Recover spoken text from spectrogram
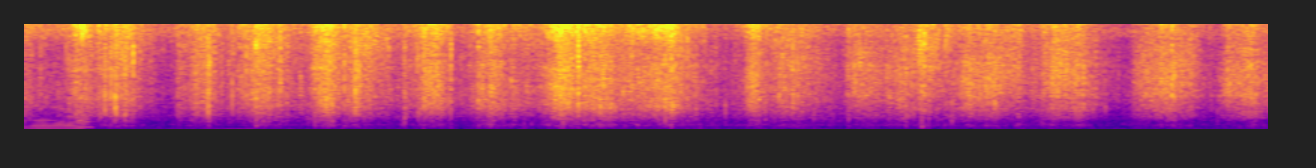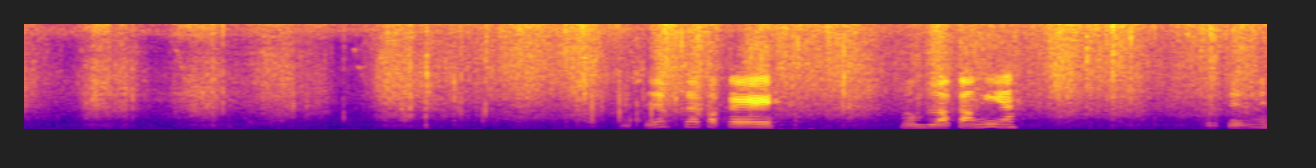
Ini dulu. Biasanya saya pakai membelakangi ya. Seperti ini.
